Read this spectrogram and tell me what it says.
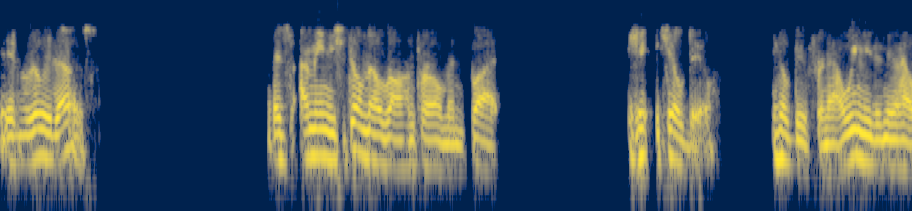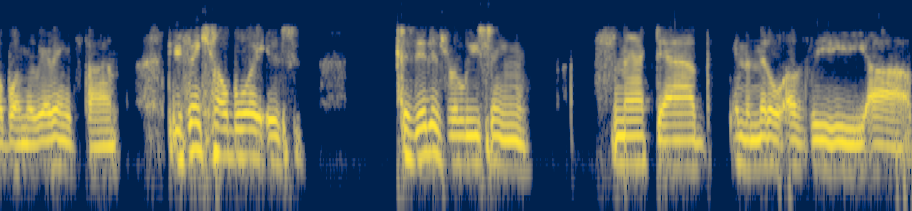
it really does. It's. I mean, you still know Ron Perlman, but he, he'll do. He'll do for now. We need a new Hellboy movie. I think it's time. Do you think Hellboy is because it is releasing smack dab in the middle of the uh,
